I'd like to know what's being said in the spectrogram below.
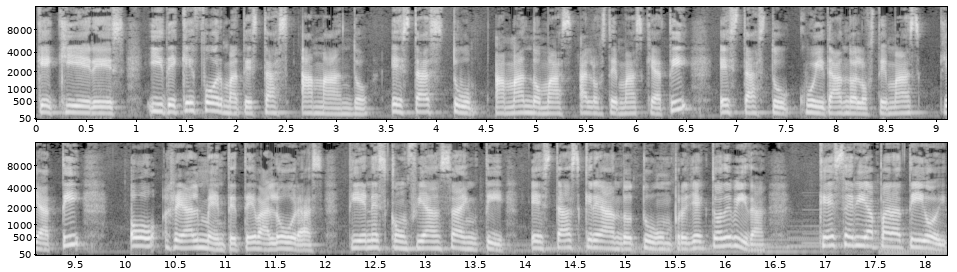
qué quieres y de qué forma te estás amando. ¿Estás tú amando más a los demás que a ti? ¿Estás tú cuidando a los demás que a ti? ¿O realmente te valoras? ¿Tienes confianza en ti? ¿Estás creando tú un proyecto de vida? ¿Qué sería para ti hoy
